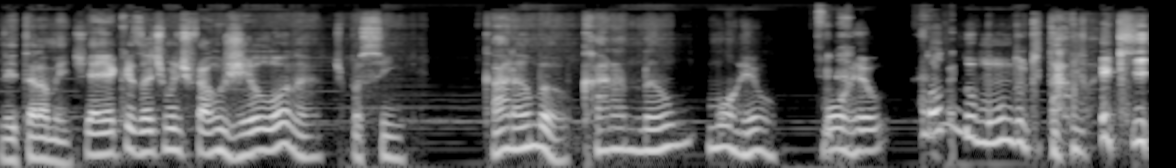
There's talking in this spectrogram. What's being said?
literalmente. E aí a Crisântimo de Ferro gelou, né? Tipo assim, caramba, o cara não morreu. Morreu todo mundo que tava aqui.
